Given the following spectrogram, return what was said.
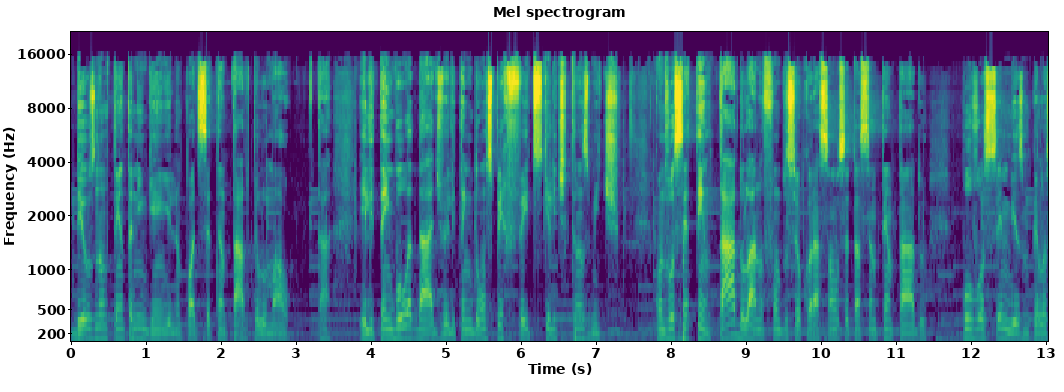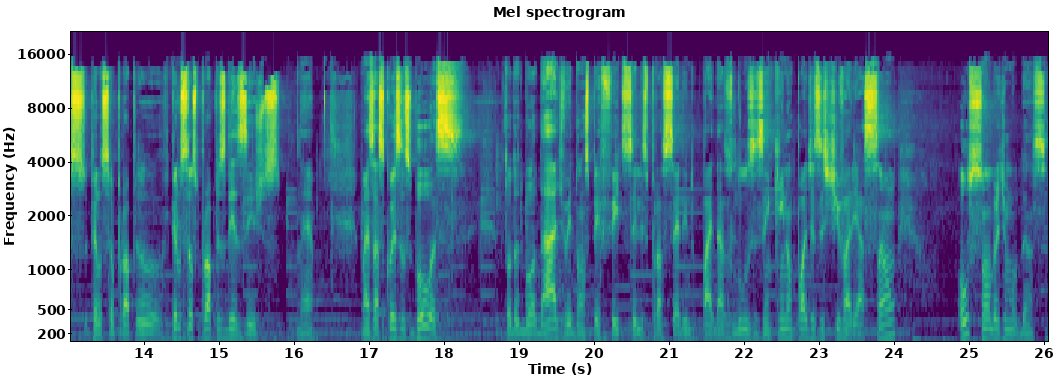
Deus não tenta ninguém, ele não pode ser tentado pelo mal. Tá? Ele tem boa dádiva, ele tem dons perfeitos que ele te transmite. Quando você é tentado lá no fundo do seu coração, você está sendo tentado por você mesmo, pelo, seu próprio, pelos seus próprios desejos. Né? Mas as coisas boas, toda boa dádiva e dons perfeitos, eles procedem do Pai das luzes, em quem não pode existir variação ou sombra de mudança.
